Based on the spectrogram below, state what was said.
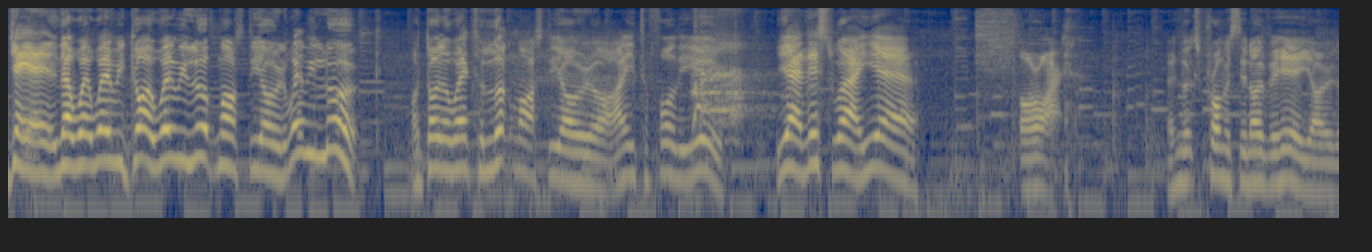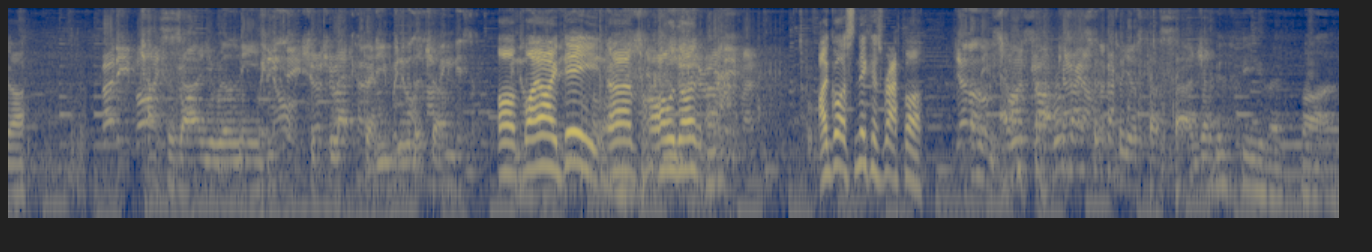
Yeah, yeah. Now, where, where do we go? Where do we look, Master Yoda? Where do we look? I don't know where to look, Master Yoda. I need to follow you. Yeah, this way. Yeah. All right. It looks promising over here, Yoda. Ready, boys. Chances are you will need We're to you're collect them we're to do the job. Oh, my ID. Uh, hold on. I got a Snickers wrapper. I mean, it's I fine, was go, not was carry I on, supposed to just a sergeant? Good for you, Red Bottom.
